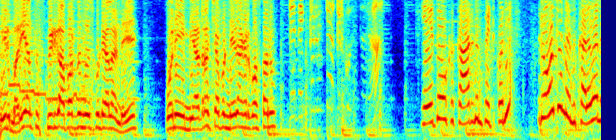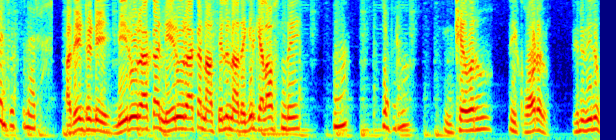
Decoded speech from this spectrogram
మీరు మరీ అంత స్పీడ్గా అపార్థం చేసుకుంటే ఎలా అండి? పోనీ మీ అడ్రస్ చెప్పండి నేను అక్కడికి వస్తాను. ఏదో ఒక కారణం పెట్టుకొని రోజు నన్ను కలవాలని చూస్తున్నారు. అదేంటండి? మీరు రాక నేను రాక నా సెల్ నా దగ్గరికి ఎలా వస్తుంది? ఆ? ఎవరు? ఇంకెవరు? నీ కోడలు. విను విను.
